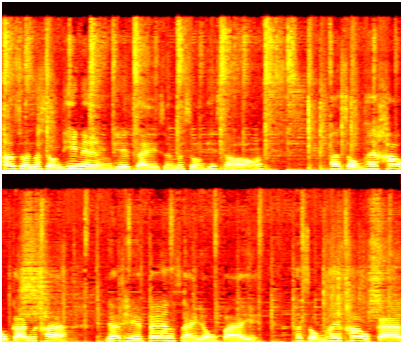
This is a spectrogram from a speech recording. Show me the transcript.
เอาส่วนผสมที่ 1 เทใส่ส่วนผสมที่ 2 ผสมให้เข้ากันค่ะ แล้วเทแป้งใส่ลงไป ผสมให้เข้ากัน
